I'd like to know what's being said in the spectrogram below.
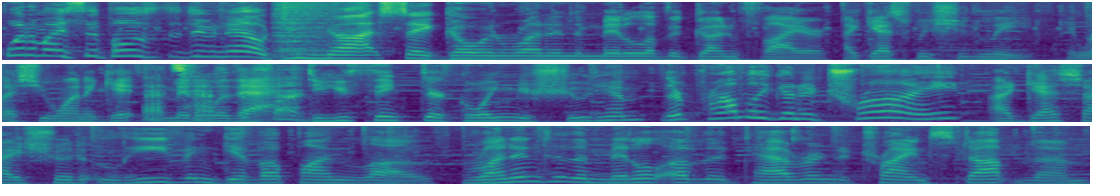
What am I supposed to do now? Do not say go and run in the middle of the gunfire. I guess we should leave, unless you want to get in the middle of that. fun. Do you think they're going to shoot him? They're probably going to try. I guess I should leave and give up on love, run into the middle of the tavern to try and stop them,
